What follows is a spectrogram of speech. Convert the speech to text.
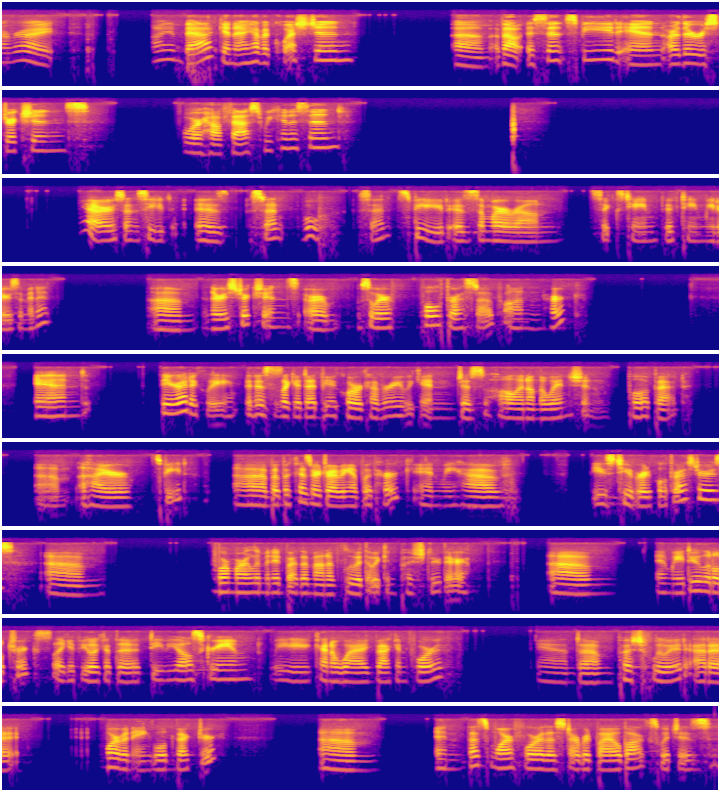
All right. I am back and I have a question um, about ascent speed and are there restrictions for how fast we can ascend? Yeah, our ascent speed is ascent, ooh, ascent speed is somewhere around 16, 15 meters a minute. Um, and the restrictions are, so we're full thrust up on Herc. And theoretically, if this is like a dead vehicle recovery, we can just haul in on the winch and pull up at um, a higher speed. Uh, but because we're driving up with Herc and we have these two vertical thrusters, um, we're more limited by the amount of fluid that we can push through there. Um, and we do little tricks, like if you look at the DVL screen, we kind of wag back and forth and um, push fluid at a more of an angled vector. Um, and that's more for the starboard bio box, which is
